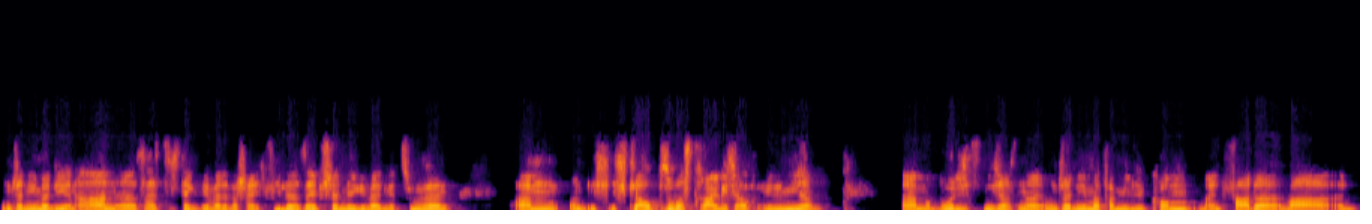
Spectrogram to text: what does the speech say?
Unternehmer DNA. Ne? Das heißt, ich denke, ihr werdet wahrscheinlich viele Selbstständige werden hier zuhören. Ähm, und ich, ich glaube, sowas trage ich auch in mir. Ähm, obwohl ich jetzt nicht aus einer Unternehmerfamilie komme. Mein Vater war ein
